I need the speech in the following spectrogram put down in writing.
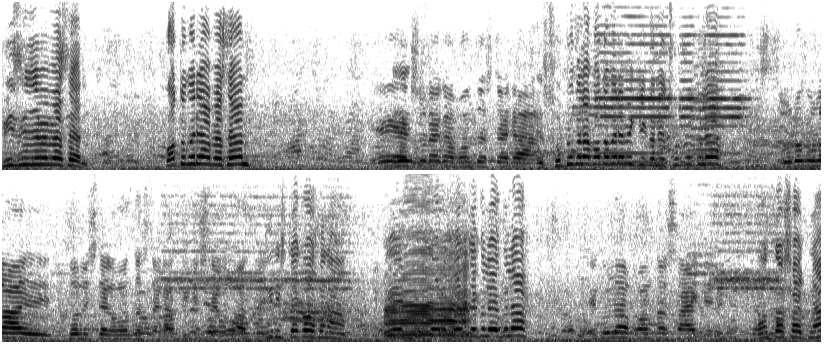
পিস হিসেবে বেচেন। কত করে বেচেন এই একশো টাকা পঞ্চাশ টাকা এই ছোটোগুলা কত করে বিক্রি করেন? ছোটোগুলা? চল্লিশ টাকা পঞ্চাশ টাকা তিরিশ টাকাও আছে। তিরিশ টাকা আছে না? যেগুলো এগুলা? এগুলা পঞ্চাশ ষাট পঞ্চাশ ষাট না?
